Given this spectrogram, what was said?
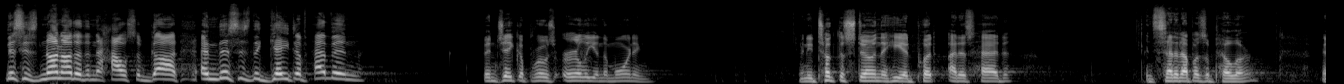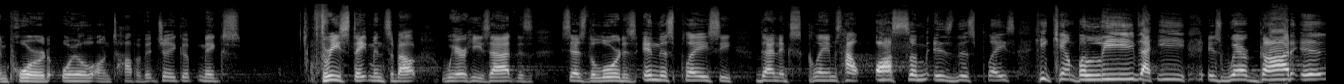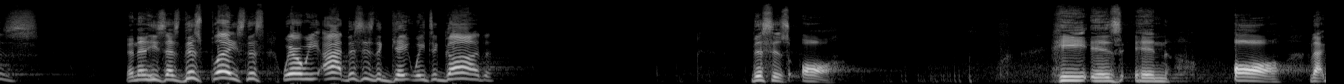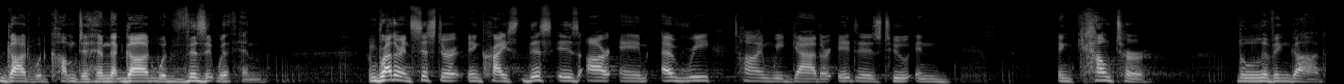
This is none other than the house of God, and this is the gate of heaven. Then Jacob rose early in the morning, and he took the stone that he had put at his head and set it up as a pillar and poured oil on top of it. Jacob makes three statements about where he's at. He says, The Lord is in this place. He then exclaims, How awesome is this place? He can't believe that he is where God is. And then he says, This place, this where are we at? This is the gateway to God. This is awe. He is in awe that God would come to him, that God would visit with him. And brother and sister in Christ, this is our aim every time we gather. It is to in, encounter the living God.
